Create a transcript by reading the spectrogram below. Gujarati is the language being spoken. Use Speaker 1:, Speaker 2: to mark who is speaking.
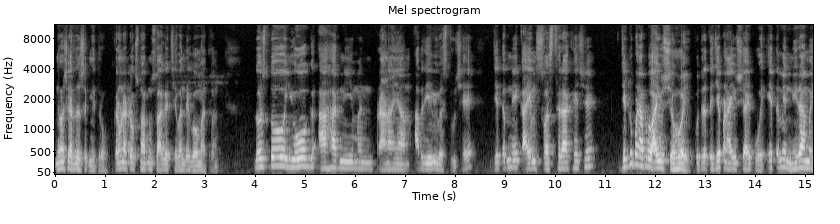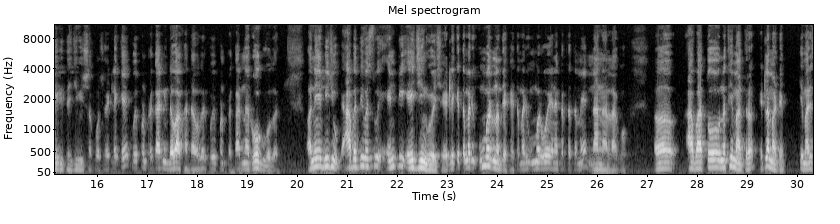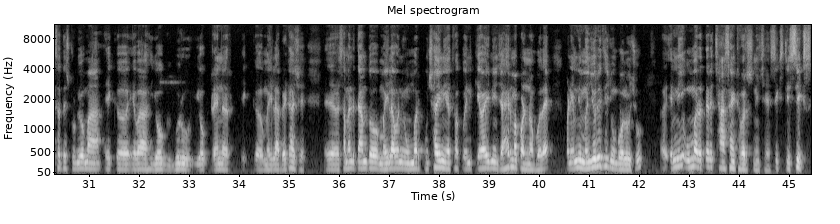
Speaker 1: નમસ્કાર દર્શક મિત્રો. કરુણા ટોક્સમાં આપનું સ્વાગત છે. વંદે ગૌ માતરમ દોસ્તો, યોગ, આહાર નિયમન, પ્રાણાયામ આ બધી એવી વસ્તુ છે જે તમને કાયમ સ્વસ્થ રાખે છે. જેટલું પણ આપણું આયુષ્ય હોય, કુદરતે જે પણ આયુષ્ય આપ્યું હોય, એ તમે નિરામય રીતે જીવી શકો છો. એટલે કે કોઈ પણ પ્રકારની દવા ખાધા વગર, કોઈ પણ પ્રકારના રોગ વગર. અને બીજું, આ બધી વસ્તુ એન્ટી એજિંગ હોય છે. એટલે કે તમારી ઉંમર ન દેખાય. તમારી ઉંમર હોય એના કરતાં તમે નાના લાગો. આ વાતો નથી માત્ર એટલા માટે કે મારી સાથે સ્ટુડિયોમાં એક એવા યોગ ગુરુ, યોગ ટ્રેનર એક મહિલા બેઠા છે. સામાન્ય રીતે આમ તો મહિલાઓની ઉંમર પૂછાય નહીં અથવા કોઈને કહેવાય નહીં, જાહેરમાં પણ ન બોલાય, પણ એમની મંજૂરીથી જ હું બોલું છું. એમની ઉંમર અત્યારે છાસઠ વર્ષની છે, સિક્સટી સિક્સ.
